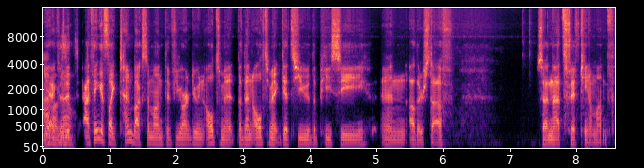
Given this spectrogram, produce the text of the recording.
I Yeah, because I think it's like ten bucks a month if you aren't doing Ultimate, but then Ultimate gets you the PC and other stuff. So and that's fifteen a month.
